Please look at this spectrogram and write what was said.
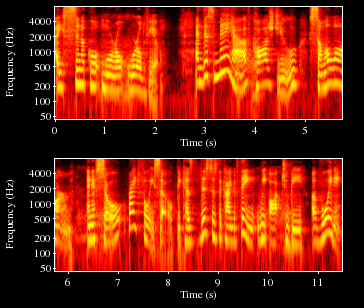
a cynical moral worldview. And this may have caused you some alarm. And if so, rightfully so, because this is the kind of thing we ought to be avoiding.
